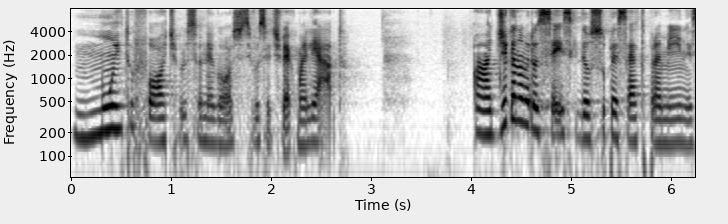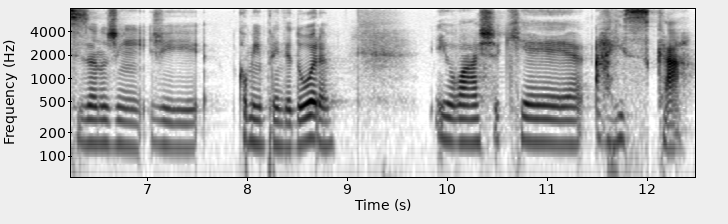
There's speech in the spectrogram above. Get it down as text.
muito forte para o seu negócio se você tiver como aliado. A dica número 6, que deu super certo para mim nesses anos de, de como empreendedora, eu acho que é arriscar.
